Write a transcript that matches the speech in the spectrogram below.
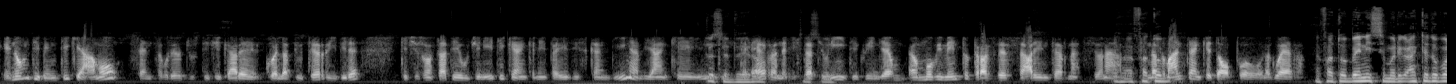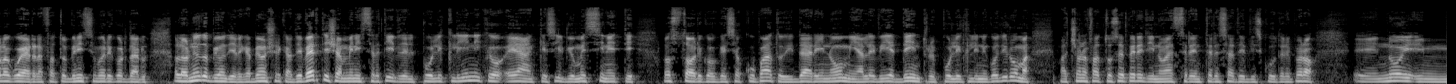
e non dimentichiamo, senza voler giustificare quella più terribile, che ci sono state eugenetiche anche nei paesi scandinavi, anche in Inghilterra, negli Stati sì. Uniti, quindi è un, è un, movimento trasversale internazionale, fatto, andato avanti anche dopo la guerra. Ha fatto benissimo, anche dopo la guerra, ha fatto benissimo ricordarlo. Allora, noi dobbiamo dire che abbiamo cercato i vertici amministrativi del Policlinico e anche Silvio Messinetti, lo storico che si è occupato di dare i nomi alle vie dentro il Policlinico di Roma, ma ci hanno fatto sapere di non essere interessati a discutere. Però eh, noi mm,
